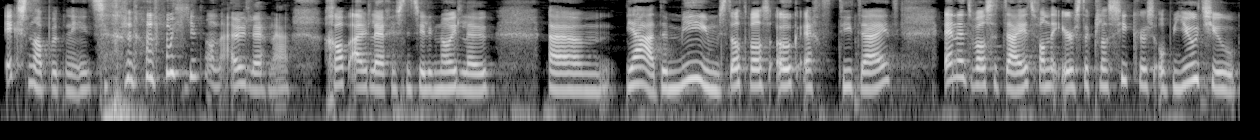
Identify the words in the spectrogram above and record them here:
Ik snap het niet. dan moet je dan uitleggen. Nou, grap uitleggen is natuurlijk nooit leuk. Um, ja, de memes, dat was ook echt die tijd. En het was de tijd van de eerste klassiekers op YouTube.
